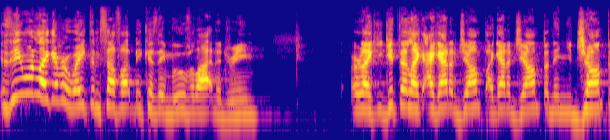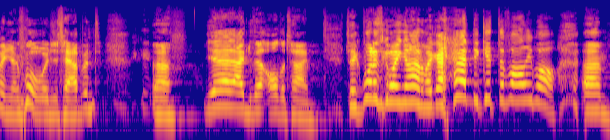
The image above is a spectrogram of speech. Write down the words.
Does anyone like ever wake themselves up because they move a lot in a dream? Or like you get that, like I gotta jump, I gotta jump, and then you jump, and you're like, whoa, what just happened? Uh, yeah, I do that all the time. It's like, what is going on? I'm like, I had to get the volleyball. Um,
